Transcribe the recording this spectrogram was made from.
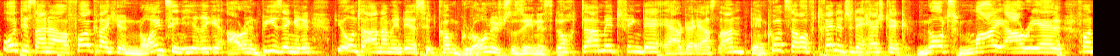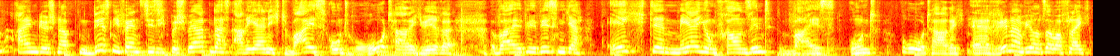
und ist eine erfolgreiche 19-jährige RB-Sängerin, die unter anderem in der Sitcom Grownish zu sehen ist. Doch damit fing der Ärger erst an, denn kurz darauf trendete der Hashtag Not My Ariel von eingeschnappten Disney-Fans, die sich beschwerten, dass Ariel nicht weiß und rothaarig wäre. Weil wir wissen ja, echte Meerjungfrauen sind weiß und rothaarig. Erinnern wir uns aber vielleicht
